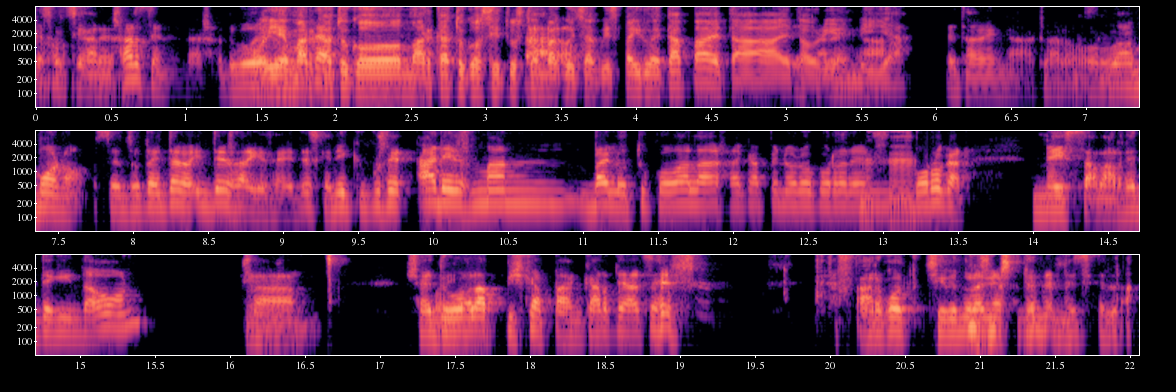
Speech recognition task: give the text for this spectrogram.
mesortzi garen sartzen. Oie, markatuko, markatuko zituzten claro. bakoitzak bizpairu etapa eta eta horien bila. Eta venga, claro. Orduan, bueno, zentzuta interesarik ez ez nik ikusten Aresman bailotuko dala jakapen orokorraren uh -huh. borrokan, nahiz zabardetekin dagoen, oza, -huh. saitu bai. gala pixka pankarteatzen, argot txirendulain esaten den bezala.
